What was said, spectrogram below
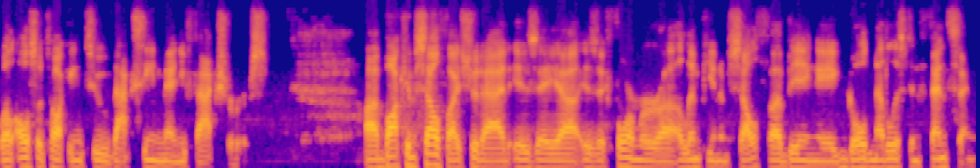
while also talking to vaccine manufacturers. Uh, Bach himself, I should add, is a uh, is a former uh, Olympian himself, uh, being a gold medalist in fencing,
